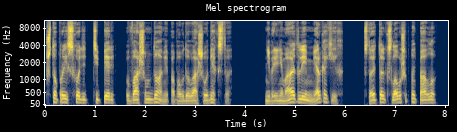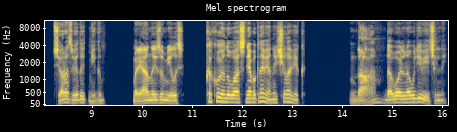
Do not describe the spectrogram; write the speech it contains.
что происходит теперь в вашем доме по поводу вашего бегства? Не принимают ли мер каких? Стоит только слово шепнуть Павлу. Все разведает мигом. Марианна изумилась. «Какой он у вас необыкновенный человек!» «Да, довольно удивительный.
